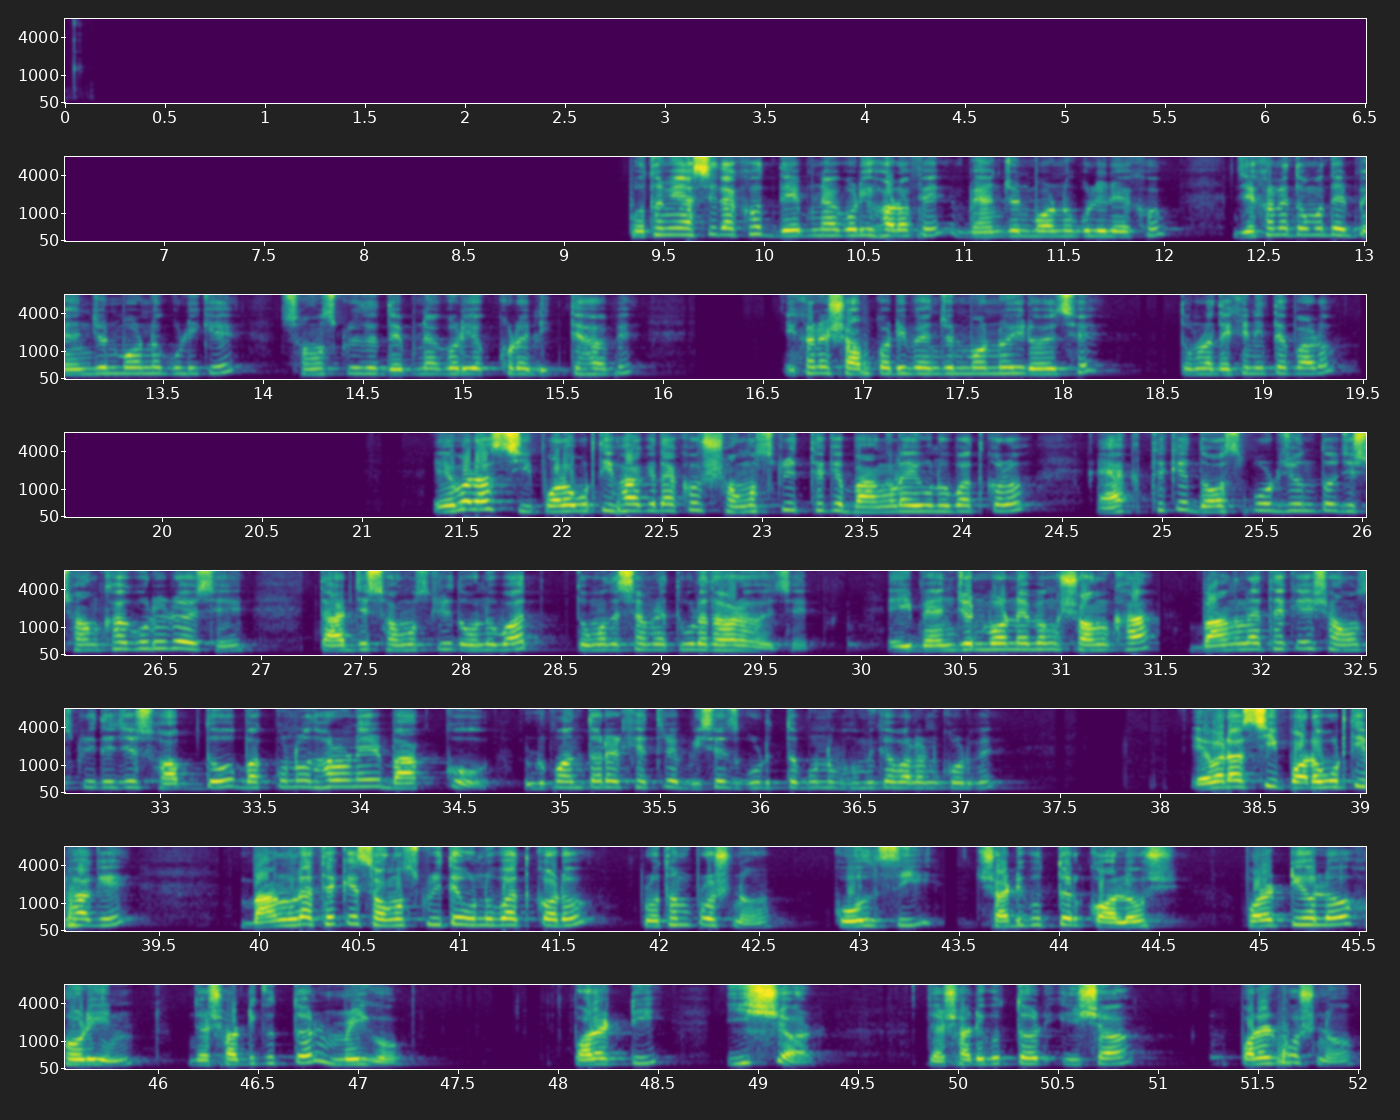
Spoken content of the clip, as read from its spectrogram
প্রথমে আসি দেখো দেবনাগরী হরফে ব্যঞ্জন বর্ণগুলি লেখো। যেখানে তোমাদের ব্যঞ্জন বর্ণগুলিকে সংস্কৃত দেবনাগরী অক্ষরে লিখতে হবে। এখানে সবকটি ব্যঞ্জন বর্ণই রয়েছে, তোমরা দেখে নিতে পারো। এবার আসছি পরবর্তী ভাগে দেখো, সংস্কৃত থেকে বাংলায় অনুবাদ করো। এক থেকে দশ পর্যন্ত যে সংখ্যাগুলি রয়েছে, তার যে সংস্কৃত অনুবাদ তোমাদের সামনে তুলে ধরা হয়েছে। এই ব্যঞ্জন বর্ণ এবং সংখ্যা বাংলা থেকে সংস্কৃতে যে শব্দ বা কোনো ধরনের বাক্য রূপান্তরের ক্ষেত্রে বিশেষ গুরুত্বপূর্ণ ভূমিকা পালন করবে। এবার আসছি পরবর্তী ভাগে। বাংলা থেকে সংস্কৃতে অনুবাদ করো। প্রথম প্রশ্ন, কলসি, সঠিক উত্তর কলস। পরেরটি হলো হরিণ, যা সঠিক উত্তর মৃগ। পরেরটি, ঈশ্বর, যা সঠিক উত্তর ঈশা। পরের প্রশ্ন,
